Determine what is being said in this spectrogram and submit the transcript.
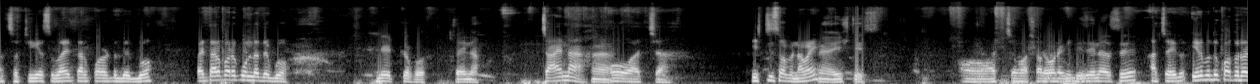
আচ্ছা ঠিক আছে ভাই তারপরটা দেখব। ভাই তারপরে কোনটা দেখব? নেট কাপড় চাই না চায়না? হ্যাঁ। ও আচ্ছা। স্টিচ হবে না ভাই? হ্যাঁ স্টিচ। ও আচ্ছা অসাধারণ অনেক ডিজাইন আছে। আচ্ছা এর- মধ্যে কতটা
